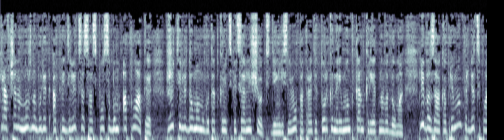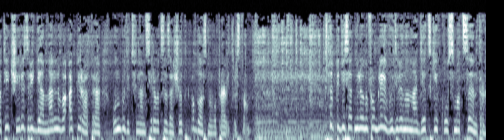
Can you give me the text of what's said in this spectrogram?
кировчанам нужно будет определиться со способом оплаты. Жители дома могут открыть специальный счет. Деньги с него потратят только на ремонт конкретного дома. Либо за капремонт придется платить через регионального оператора. Он будет финансироваться за счет областного правительства. 150 миллионов рублей выделено на детский космоцентр.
